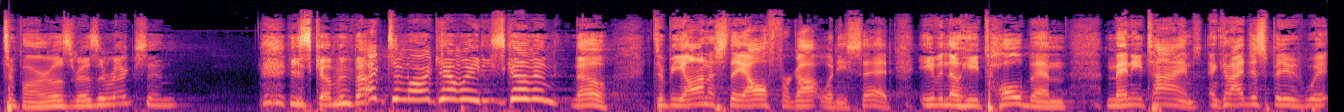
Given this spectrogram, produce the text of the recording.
Tomorrow's resurrection. He's coming back tomorrow. Can't wait. He's coming. No, to be honest, they all forgot what he said, even though he told them many times. And can I just be,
